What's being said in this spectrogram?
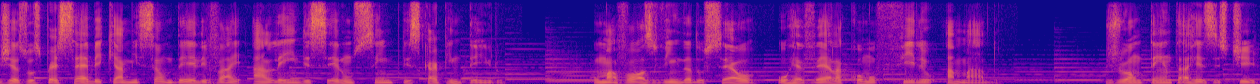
Jesus percebe que a missão dele vai além de ser um simples carpinteiro. Uma voz vinda do céu o revela como filho amado. João tenta resistir,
